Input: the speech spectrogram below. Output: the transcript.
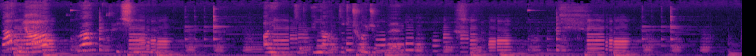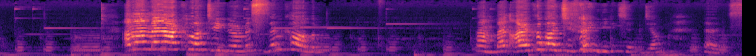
Tamam ya. Bırak peşimi. Ayıptır, günahtır çocuk be. Aman ben arka bahçeye gidiyorum ve size mi kaldım? Tamam ben arka bahçeden giriş yapacağım. Evet.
